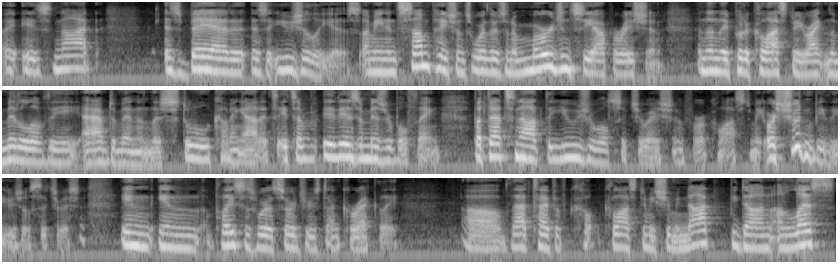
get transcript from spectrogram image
is not as bad as it usually is. I mean, in some patients where there's an emergency operation and then they put a colostomy right in the middle of the abdomen and there's stool coming out, it's, it's a, it is a miserable thing. But that's not the usual situation for a colostomy, or shouldn't be the usual situation in, in places where surgery is done correctly. Uh, that type of colostomy should not be done unless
